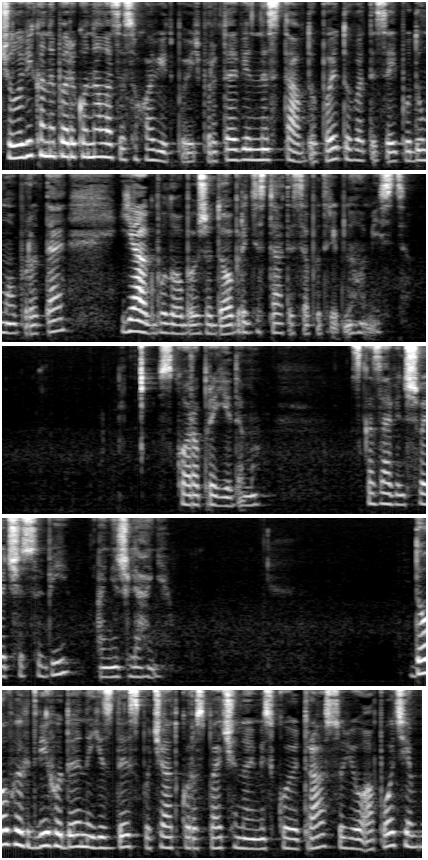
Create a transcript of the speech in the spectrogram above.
Чоловіка не переконала ця суха відповідь, проте він не став допитуватися і подумав про те, як було би вже добре дістатися потрібного місця. Скоро приїдемо, сказав він швидше собі, аніж ляні. Довгих дві години їзди спочатку розпеченою міською трасою, а потім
